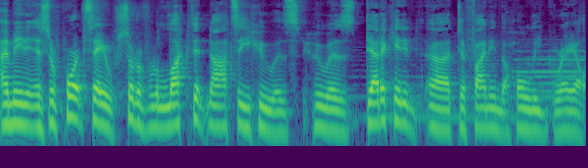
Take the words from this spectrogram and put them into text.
I mean, as reports say, sort of reluctant Nazi who was who was dedicated uh, to finding the Holy Grail.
